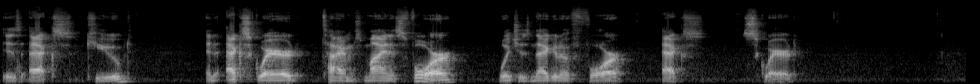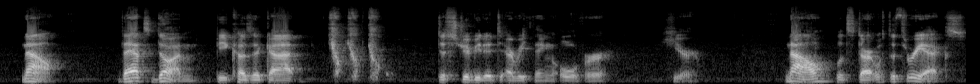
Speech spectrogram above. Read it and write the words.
is x cubed, and x squared times minus 4, which is negative 4x squared. Now, that's done because it got distributed to everything over here. Now, let's start with the 3x.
